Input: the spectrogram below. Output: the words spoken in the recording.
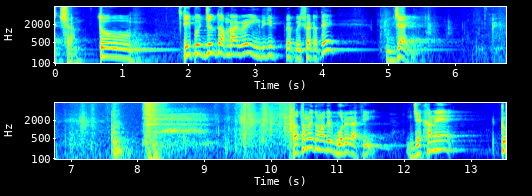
আচ্ছা তো এই পর্যন্ত আমরা এবারে ইংরেজির বিষয়টাতে যাই। প্রথমে তোমাদের বলে রাখি, যেখানে টু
